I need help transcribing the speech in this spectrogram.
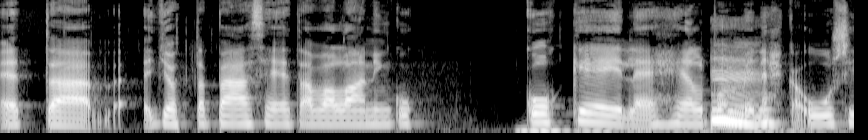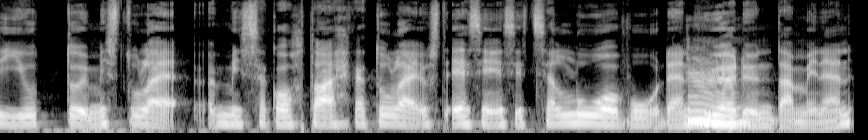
että jotta pääsee tavallaan niinku kokeilemaan helpommin Mm. ehkä uusia juttuja, missä, tulee, missä kohtaa ehkä tulee just esiin sit se luovuuden Mm. hyödyntäminen.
